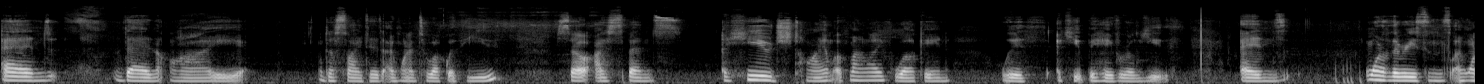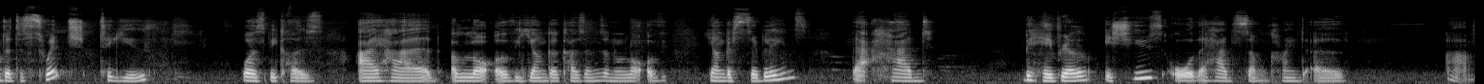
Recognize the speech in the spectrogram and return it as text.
And then I decided I wanted to work with youth. So I spent a huge time of my life working with acute behavioral youth. And one of the reasons I wanted to switch to youth was because I had a lot of younger cousins and a lot of younger siblings that had behavioral issues or they had some kind of um,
